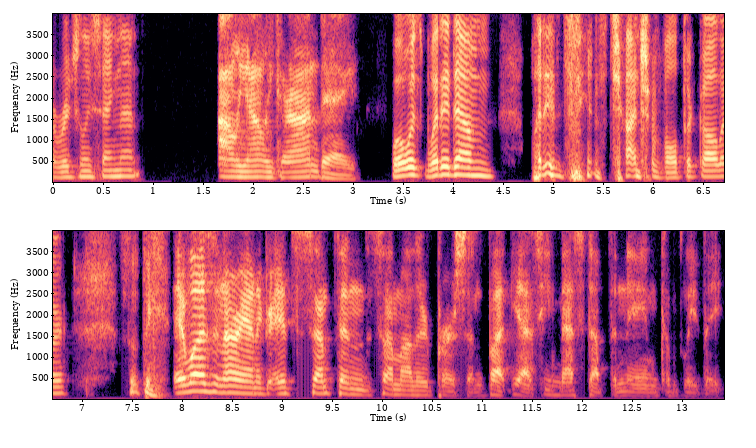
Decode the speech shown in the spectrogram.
originally sang that? Ali Ali Grande. What was what did um what did John Travolta call her? Something. It wasn't Ariana. It's something some other person. But yes, he messed up the name completely.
